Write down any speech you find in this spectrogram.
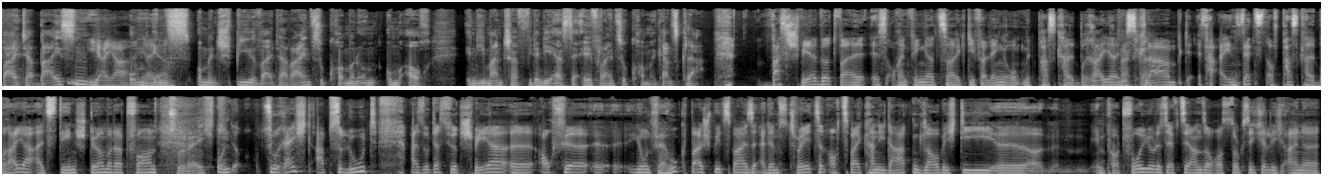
weiter beißen, Ja, ja, um, ja, ja. ins, um ins Spiel weiter reinzukommen, um, um auch in die Mannschaft wieder in die erste Elf reinzukommen. Ganz klar. Was schwer wird, weil es auch ein Fingerzeig, die Verlängerung mit Pascal Breyer Na ist klar. Der Verein setzt auf Pascal Breyer als den Stürmer dort vorn. Zu Recht. Und zu Recht, absolut. Also das wird schwer, äh, auch für äh, Jon Verhoek beispielsweise. Adam Strait sind auch zwei Kandidaten, glaube ich, die äh, im Portfolio des FC Hansa Rostock sicherlich eine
